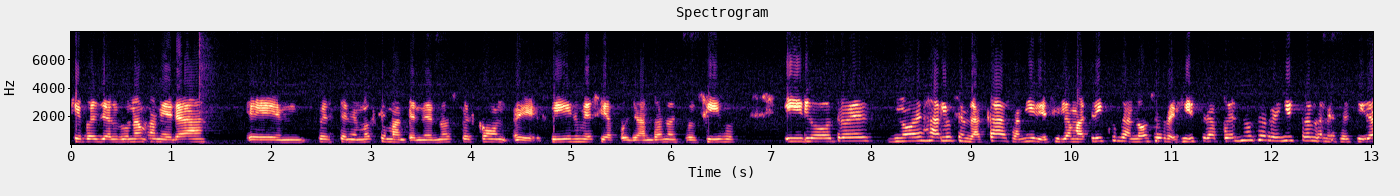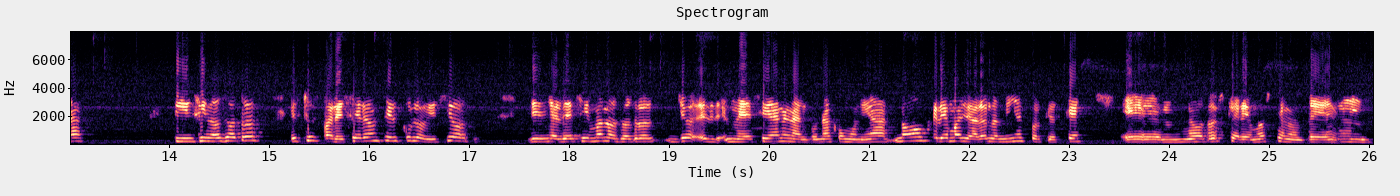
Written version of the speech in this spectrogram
que pues de alguna manera eh, pues tenemos que mantenernos pues con eh, firmes y apoyando a nuestros hijos. Y lo otro es no dejarlos en la casa. Mire, si la matrícula no se registra, pues no se registra la necesidad. Y si nosotros, esto es parecer un círculo vicioso les decimos nosotros, yo eh, me decían en alguna comunidad, no queremos ayudar a los niños porque es que eh, nosotros queremos que nos den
